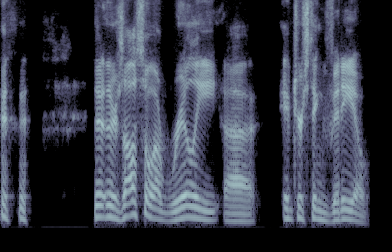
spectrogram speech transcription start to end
There's also a really uh, interesting video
